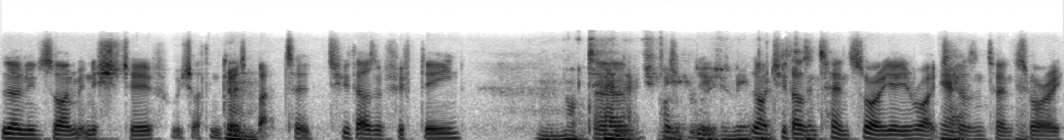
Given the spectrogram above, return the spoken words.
Learning Design Initiative, which I think goes mm. back to 2015. Mm, not 10 um, actually possibly, originally. No, 2010. Sorry, yeah, you're right. Yeah, 2010. Yeah. Sorry,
